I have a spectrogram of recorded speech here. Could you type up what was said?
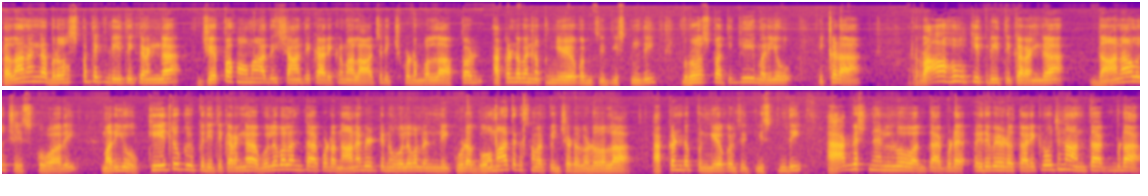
ప్రధానంగా బృహస్పతికి ప్రీతికరంగా జప హోమాది శాంతి కార్యక్రమాలు ఆచరించుకోవడం వల్ల అఖండమైన పుణ్యయోగం సిద్ధిస్తుంది. బృహస్పతికి మరియు ఇక్కడ రాహుకి ప్రీతికరంగా దానాలు చేసుకోవాలి. మరియు కేతుకు ప్రీతికరంగా ఉలవలంతా కూడా నానబెట్టిన ఉలవలన్నీ కూడా గోమాతకు సమర్పించడం వల్ల అఖండ పుణ్యయోగం సిద్ధిస్తుంది. ఆగస్ట్ నెలలో అంతా కూడా ఇరవై ఏడో తారీఖు రోజున అంతా కూడా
